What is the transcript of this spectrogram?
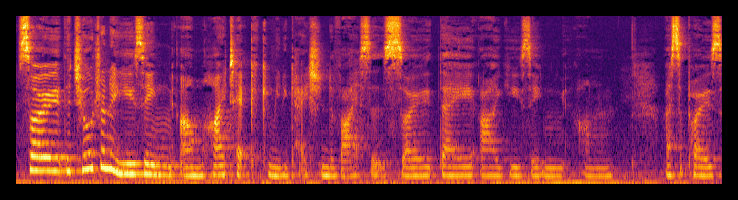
So the children are using um, high tech communication devices. So they are using, um, I suppose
